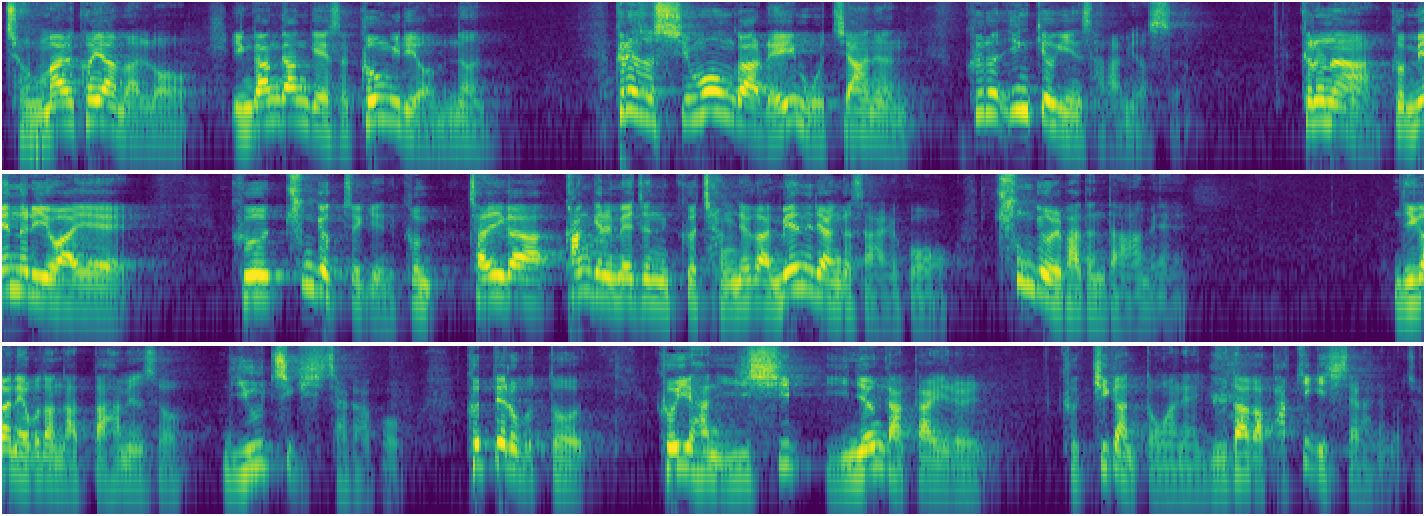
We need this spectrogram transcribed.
정말 그야말로 인간관계에서 긍일이 없는 그래서 시몬과 레이 못지않은 그런 인격인 사람이었어요. 그러나 그 며느리와의 그 충격적인 그 자기가 관계를 맺은 그 장녀가 며느리라는 것을 알고 충격을 받은 다음에 네가 내보다 낫다 하면서 뉘우치기 시작하고 그때로부터 거의 한 22년 가까이를 그 기간 동안에 유다가 바뀌기 시작하는 거죠.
